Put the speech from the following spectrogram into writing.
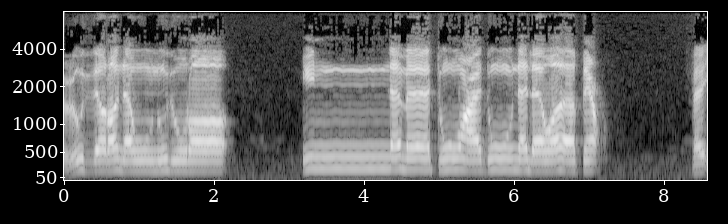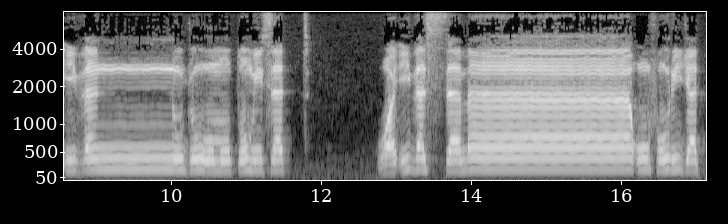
عذرا أو نذرا. إنما توعدون لواقع فإذا النجوم طمست وإذا السماء فرجت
